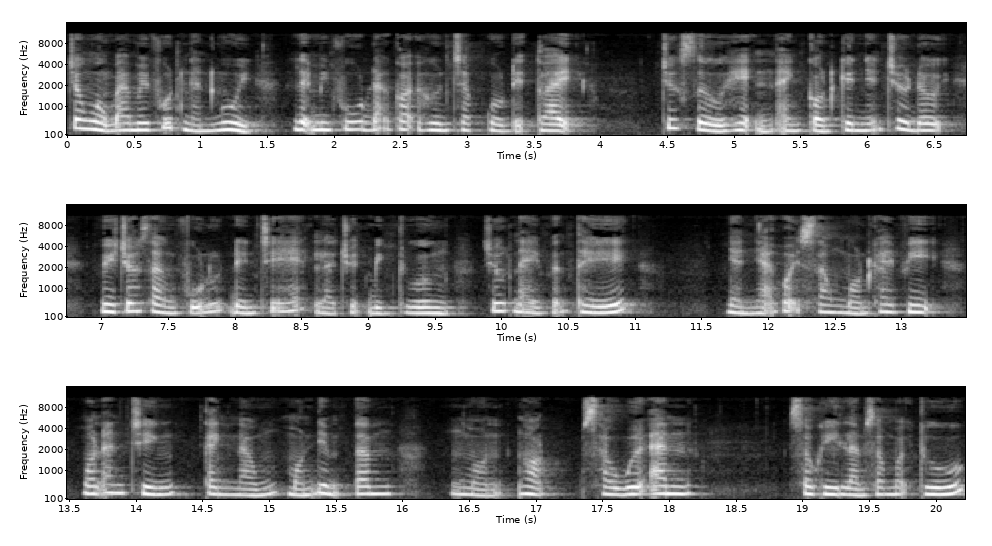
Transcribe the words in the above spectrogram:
trong vòng 30 phút ngắn ngủi, Lệ Minh Phu đã gọi hơn chập cuộc điện thoại. Trước giờ hẹn anh còn kiên nhẫn chờ đợi, vì cho rằng phụ nữ đến trễ hẹn là chuyện bình thường, trước này vẫn thế. Nhàn nhã gọi xong món khai vị, món ăn chính, canh nóng, món điểm tâm, món ngọt sau bữa ăn. Sau khi làm xong mọi thứ,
